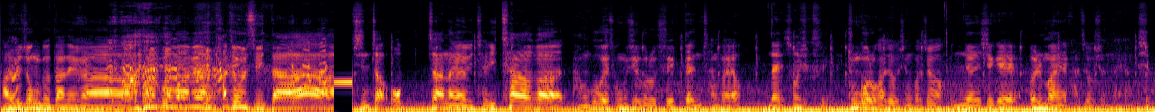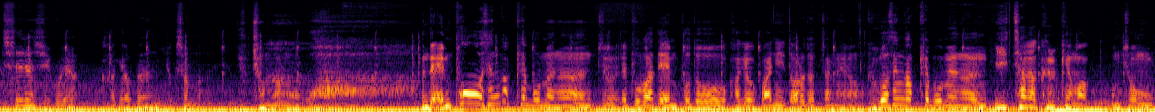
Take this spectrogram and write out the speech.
아, 요 정도다, 내가. 궁금하면 가져올 수 있다. 진짜 없잖아요, 이 차. 이 차가 한국에 정식으로 수입된 차인가요? 네 정식 수입 중고로 가져오신 거죠? 몇 년식에 얼마에 가져오셨나요? 17년식이고요 가격은 6천만 원 6천만 원. 와. 근데 M4 생각해 보면은 지금 F바디 M4도 가격 많이 떨어졌잖아요. 그거 생각해 보면은 이 차가 그렇게 막 엄청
